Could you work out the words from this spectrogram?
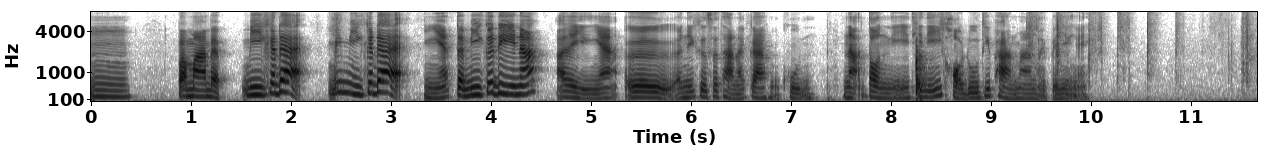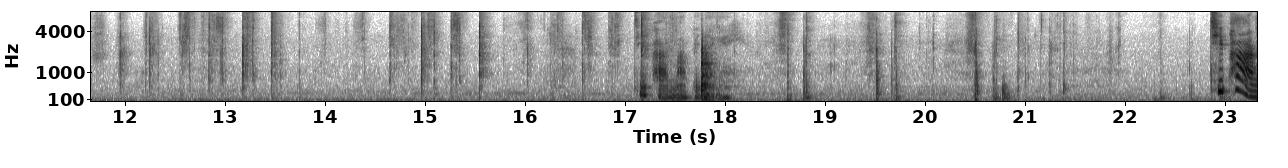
อืม ประมาณแบบมีก็ได้ไม่มีก็ได้อย่างเงี้ยแต่มีก็ดีนะ อะไรอย่างเงี้ยเออ อันนี้คือสถานการณ์ของคุณณตอนนี้ทีนี้ขอดูที่ผ่านมาหน่อยเป็นยังไง ที่ผ่านมาเป็นยังไง ที่ผ่าน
